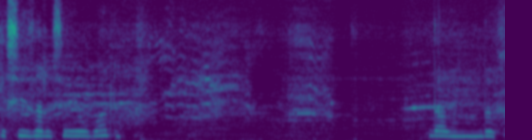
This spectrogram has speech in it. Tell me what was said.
Якщо зараз я його валю. Да, він десь.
